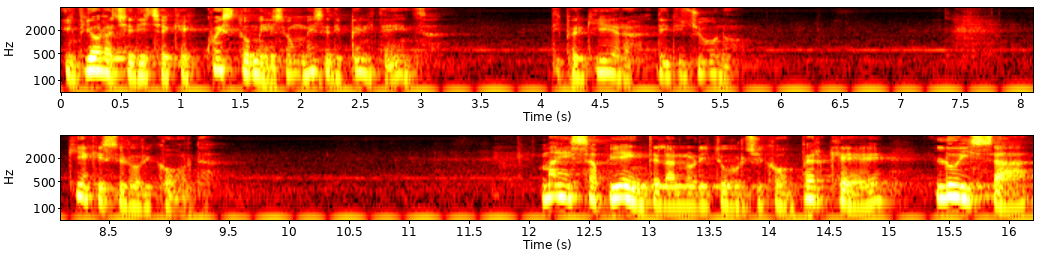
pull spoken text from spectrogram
Il viola ci dice che questo mese è un mese di penitenza, di preghiera, di digiuno. Chi è che se lo ricorda? Ma è sapiente l'anno liturgico perché lui sa,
